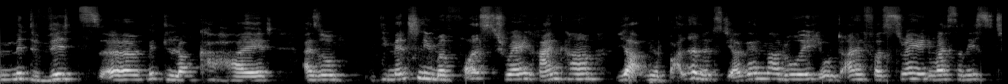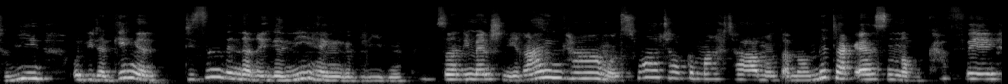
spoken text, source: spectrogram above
mit Witz, äh, mit Lockerheit. Also die Menschen, die immer voll straight reinkamen, ja, wir ballern jetzt die Agenda durch und einfach straight, du weißt der nächste Termin und wieder gingen die sind in der Regel nie hängen geblieben, sondern die Menschen, die reinkamen und Smalltalk gemacht haben und dann noch Mittagessen, noch einen Kaffee,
